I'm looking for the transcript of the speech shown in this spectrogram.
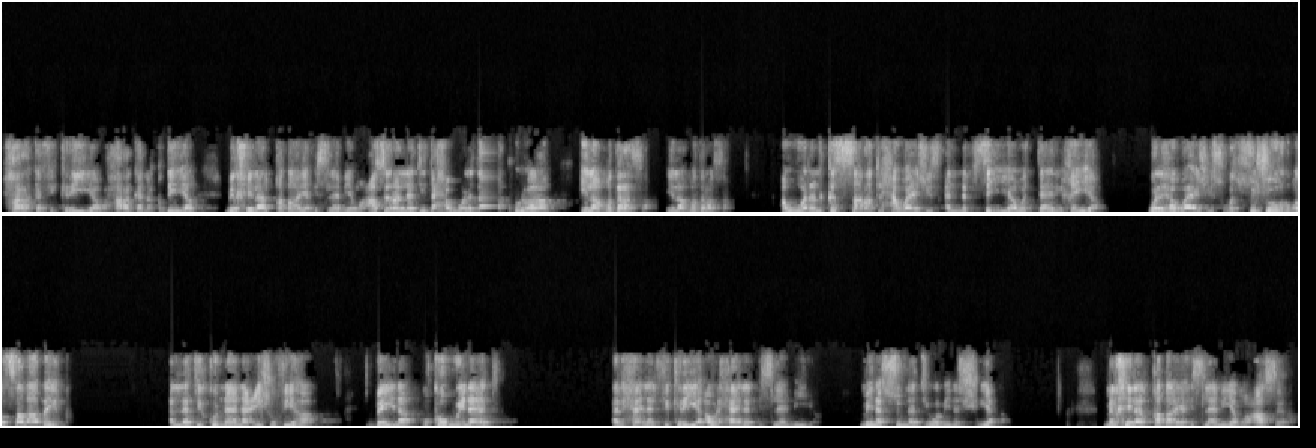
حركة فكرية وحركة نقدية من خلال قضايا إسلامية معاصرة التي تحولت أقولها إلى مدرسة إلى مدرسة. أولا كسرت الحواجز النفسية والتاريخية والهواجس والسجون والصناديق التي كنا نعيش فيها بين مكونات الحالة الفكرية أو الحالة الإسلامية من السنة ومن الشيعة. من خلال قضايا إسلامية معاصرة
